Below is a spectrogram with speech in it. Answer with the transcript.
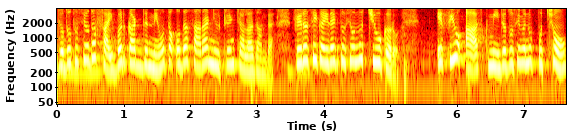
ਜਦੋਂ ਤੁਸੀਂ ਉਹਦਾ ਫਾਈਬਰ ਕੱਢ ਦਿੰਦੇ ਹੋ ਤਾਂ ਉਹਦਾ ਸਾਰਾ ਨਿਊਟ੍ਰੀਐਂਟ ਚਲਾ ਜਾਂਦਾ। ਹੈ। ਫਿਰ ਅਸੀਂ ਕਹੀਦਾ ਕਿ ਤੁਸੀਂ ਉਹਨੂੰ ਚੂ ਕਰੋ। ਇਫ ਯੂ ਆਸਕ ਮੀ ਜੇ ਤੁਸੀਂ ਮੈਨੂੰ ਪੁੱਛੋ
